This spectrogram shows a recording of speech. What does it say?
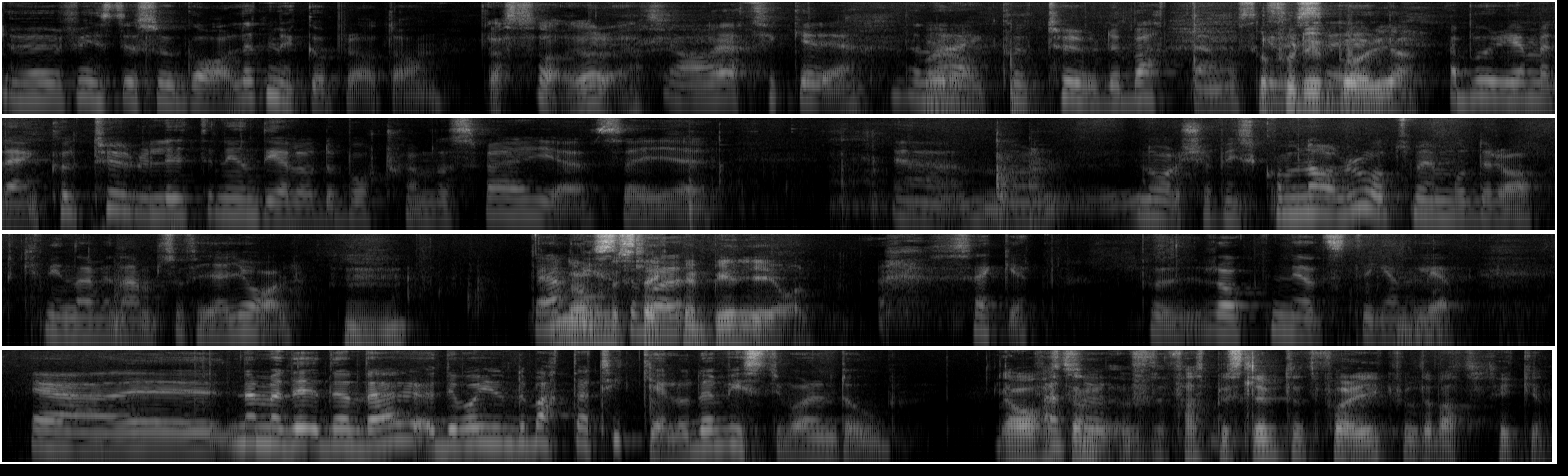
Nu finns det så galet mycket att prata om. Jaså, gör det? Ja, jag tycker det. Den här kulturdebatten. vad ska Då får du säga? börja. Jag börjar med den. Kultureliten är en del av det bortskämda Sverige, säger eh, Norr, Norrköpings kommunalråd som är en moderat kvinna vid namn Sofia Jarl. Mm. Undrar om hon är släkt med Birger Jarl? Säkert. På rakt nedstigande Mm. led. Eh, nej men det, den där, det var ju en debattartikel och den visste ju vad den tog. Ja, fast, Alltså- den, fast beslutet föregick väl debattartikeln?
